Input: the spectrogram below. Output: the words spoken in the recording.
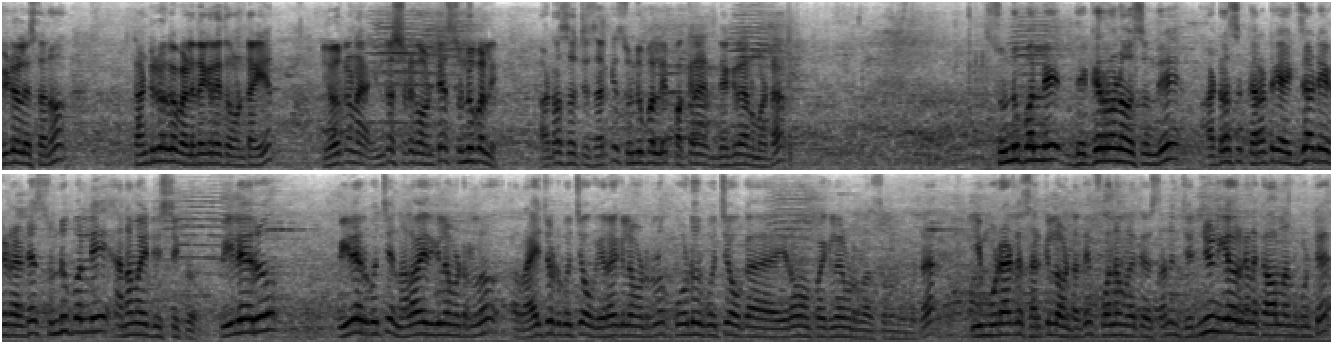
వీడియోలు ఇస్తాను. కంటిన్యూగా వీళ్ళ దగ్గర అయితే ఉంటాయి. ఎవరికైనా ఇంట్రెస్టెడ్గా ఉంటే సుండుపల్లి అడ్రస్ వచ్చేసరికి సుండుపల్లి పక్కన దగ్గర అనమాట సుండుపల్లి దగ్గరలోనే వస్తుంది. అడ్రస్ కరెక్ట్గా ఎగ్జాక్ట్ ఎక్కడ అంటే సుండుపల్లి అన్నమయ్య డిస్టిక్ పీలేరు పీలేరుకి వచ్చి నలభై ఐదు కిలోమీటర్లు రాయచోటుకు వచ్చి ఒక ఇరవై కిలోమీటర్లు కోడూరుకు వచ్చి ఒక ఇరవై ముప్పై కిలోమీటర్లు వస్తుంది అనమాట ఈ మూడాట్ల సర్కిల్లో ఉంటుంది. ఫోన్ నెంబర్ అయితే ఇస్తాను. జెన్యున్గా ఎవరికైనా కావాలనుకుంటే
